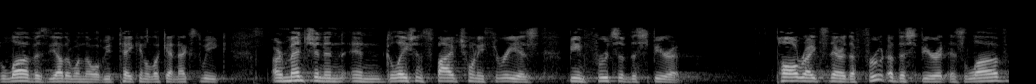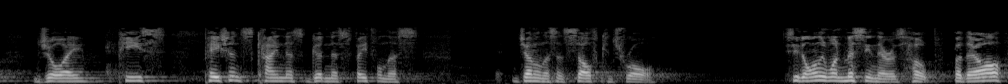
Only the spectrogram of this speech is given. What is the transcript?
Love is the other one that we'll be taking a look at next week. Are mentioned in, in Galatians 5:23 as being fruits of the Spirit. Paul writes there, the fruit of the Spirit is love, joy, peace, patience, kindness, goodness, faithfulness, gentleness, and self-control. See, the only one missing there is hope, but they all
